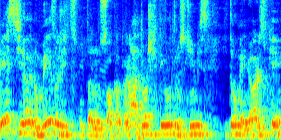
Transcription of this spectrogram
Esse ano, mesmo a gente disputando só o campeonato, eu acho que tem outros times que estão melhores, porque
